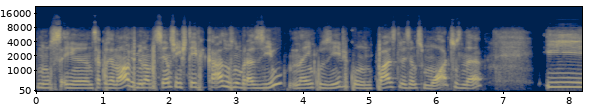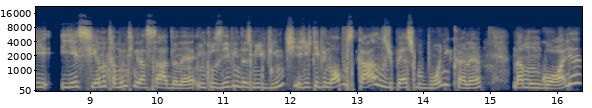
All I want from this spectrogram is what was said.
no, no século XIX, 1900, a gente teve casos no Brasil, né, inclusive com quase 300 mortos, né? E, e esse ano tá muito engraçado, né? Inclusive em 2020, a gente teve novos casos de peste bubônica, né? Na Mongólia,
